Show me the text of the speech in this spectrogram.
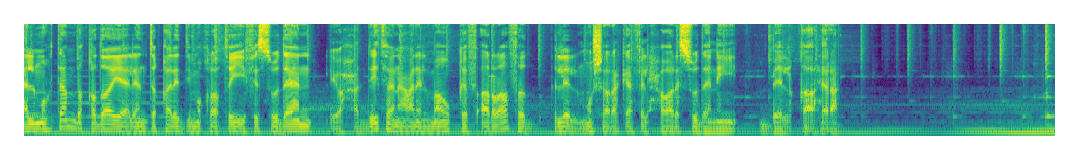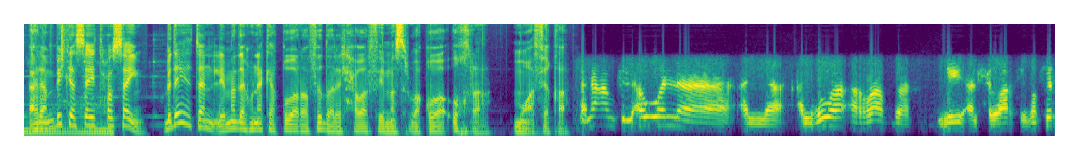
المهتم بقضايا الانتقال الديمقراطي في السودان ليحدثنا عن الموقف الرافض للمشاركة في الحوار السوداني بالقاهرة. أهلا بك سيد حسين بداية لماذا هناك قوى رافضة للحوار في مصر وقوى أخرى موافقة نعم في الأول آه، القوى الرافضة للحوار في مصر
